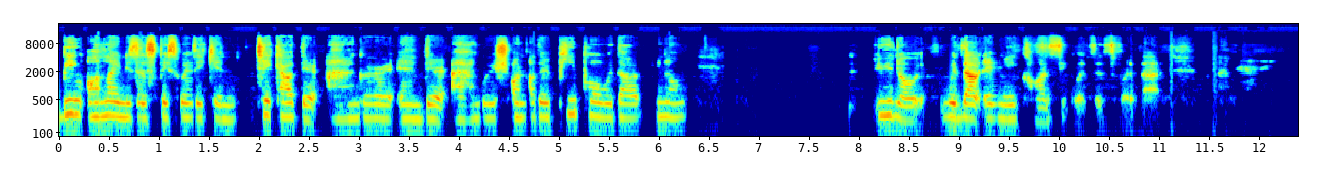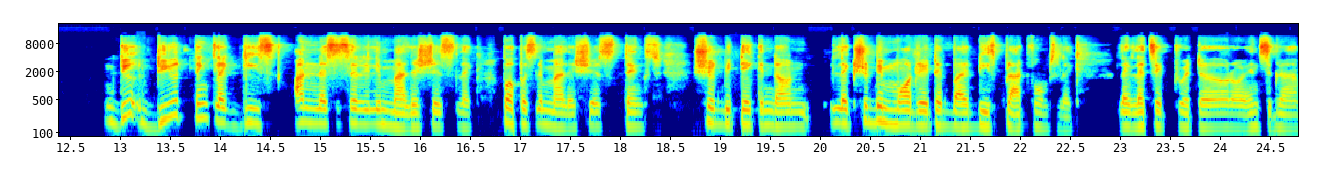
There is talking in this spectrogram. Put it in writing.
being online is a space where they can take out their anger and their anguish on other people without you know you know without any consequences for that. Do do you think like these unnecessarily malicious like purposely malicious things should be taken down like should be moderated by these platforms like like let's say twitter or instagram?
